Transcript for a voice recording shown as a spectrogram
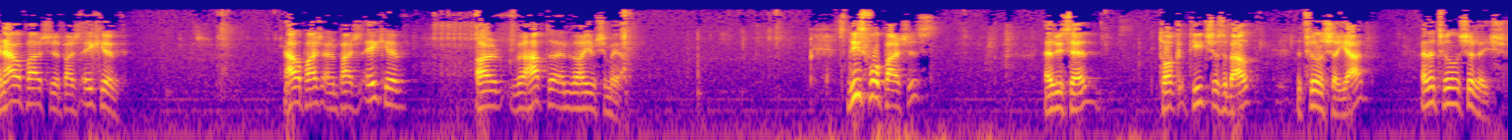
In our Pasha, Pasha Ekev, our Pasha and Pasha Ekev are Vahafta and Vahayim Shemeah. These four Pashas, as we said, talk, teach us about the Tefillin Shayad and the Tefillin Sharesh.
